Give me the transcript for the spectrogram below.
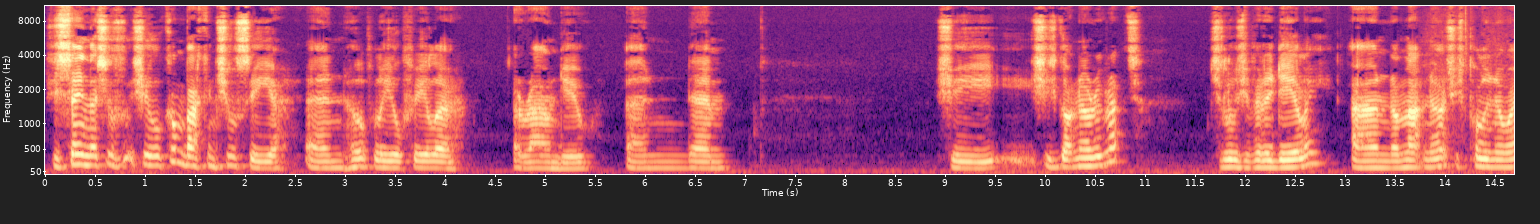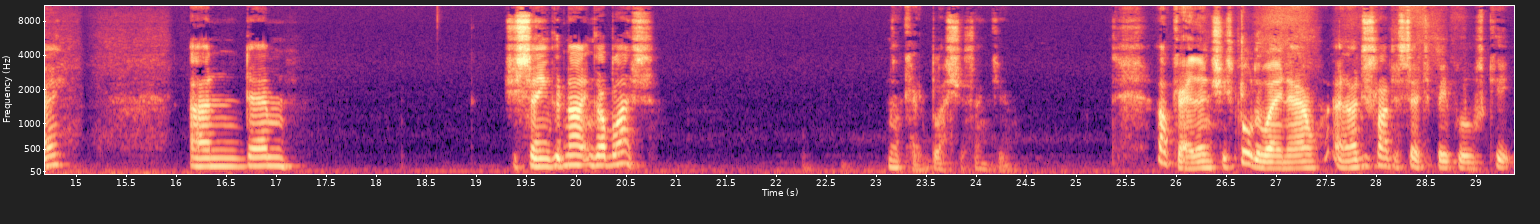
She's saying that she'll she'll come back and she'll see you and hopefully you'll feel her around you and um, she she's got no regrets. She loves you very dearly and on that note she's pulling away. And um, She's saying good night and God bless. Okay, bless you, thank you. Okay, then she's pulled away now, and I'd just like to say to people who keep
